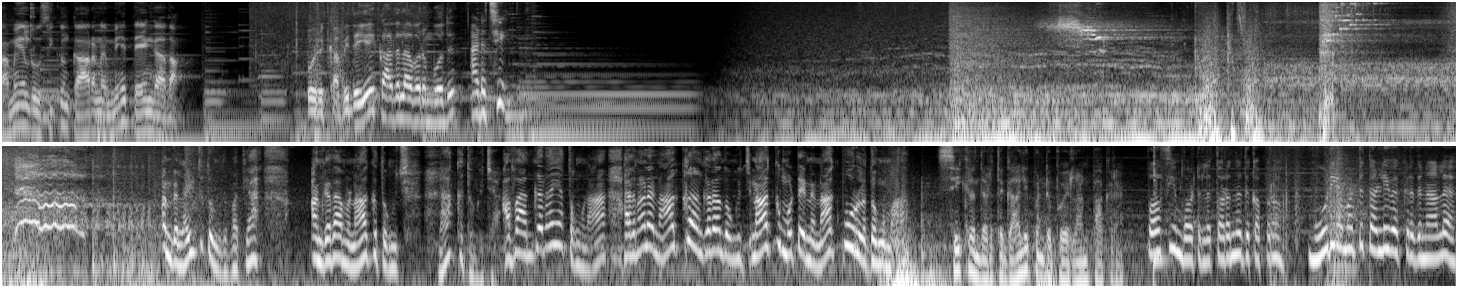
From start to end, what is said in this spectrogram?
சமையல் ருசிக்கும் காரணமே தேங்காய் தான் ஒரு கவிதையே காதலா வரும்போது? அடச்சி. அந்த லைட்டு தொங்குது பாத்தியா? அங்கதான் அவன் நாக்கு தொங்குச்சு. நாக்கு தொங்குச்சா? அவ அங்கதான் ஏன் தொங்குனா. அதனால நாக்கு அங்கதான் தொங்குச்சு. நாக்கு மட்டும் என்ன நாக்பூர்ல தொங்குமா? சீக்கிரம் இந்த இடத்த காலி பண்ணிட்டு போயிடலான்னு பாக்குறேன். பர்ஃப்யூம் பாட்டில திறந்ததுக்கு அப்புறம் மூடிய மட்டும் தள்ளி வைக்கிறதுனால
